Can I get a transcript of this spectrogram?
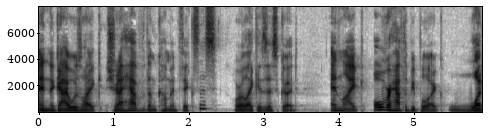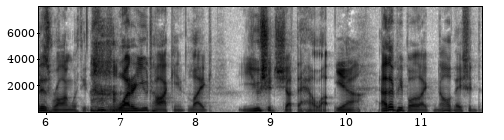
And the guy was like, "Should I have them come and fix this, or like, is this good?" And like over half the people are like, "What is wrong with you? what are you talking? Like, you should shut the hell up." Yeah. Other people are like, no, they should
